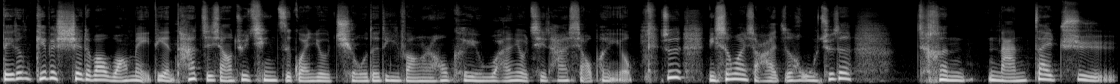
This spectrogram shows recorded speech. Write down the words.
they don't give a shit about 王美店，他只想要去亲子馆有球的地方，然后可以玩，有其他小朋友。就是你生完小孩之后，我觉得很难再去。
